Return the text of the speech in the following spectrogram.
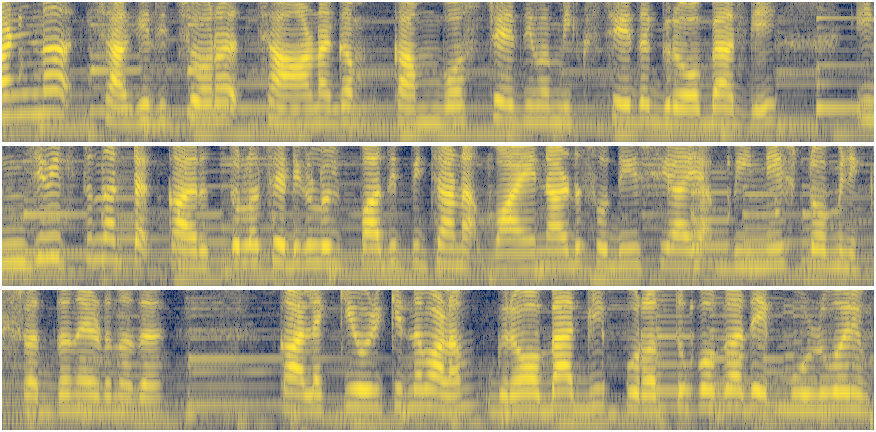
മണ്ണ് ചകിരിച്ചോറ് ചാണകം കമ്പോസ്റ്റ് എന്നിവ മിക്സ് ചെയ്ത ഗ്രോ ബാഗിൽ ഇഞ്ചി വിത്ത് നട്ട് കരുത്തുള്ള ചെടികൾ ഉൽപ്പാദിപ്പിച്ചാണ് വയനാട് സ്വദേശിയായ ബിനേഷ് ഡൊമിനിക് ശ്രദ്ധ നേടുന്നത്. കലക്കി ഒഴിക്കുന്ന വളം ഗ്രോ ബാഗിൽ പുറത്തു പോകാതെ മുഴുവനും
